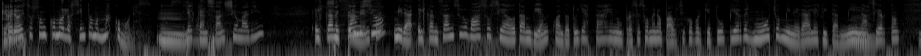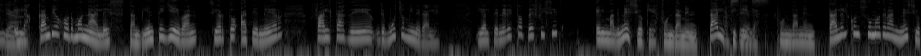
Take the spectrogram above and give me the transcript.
Claro. Pero estos son como los síntomas más comunes. Mm, ¿Y el cansancio, Mari? El ¿Se cansancio, mira, el cansancio va asociado también cuando tú ya estás en un proceso menopáusico porque tú pierdes muchos minerales, vitaminas, Mm. ¿cierto? Ya. Eh, los cambios hormonales también te llevan, ¿cierto?, a tener faltas de, de muchos minerales. Y al tener estos déficits, el magnesio, que es fundamental, Así chiquillas. es. Fundamental el consumo de magnesio.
